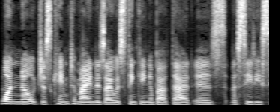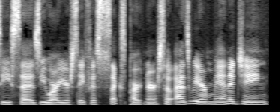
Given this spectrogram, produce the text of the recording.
One note just came to mind as I was thinking about that is the CDC says you are your safest sex partner. So as we are managing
